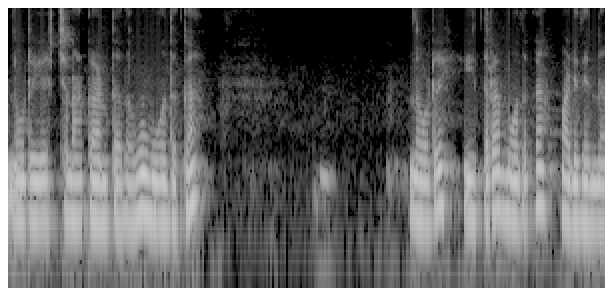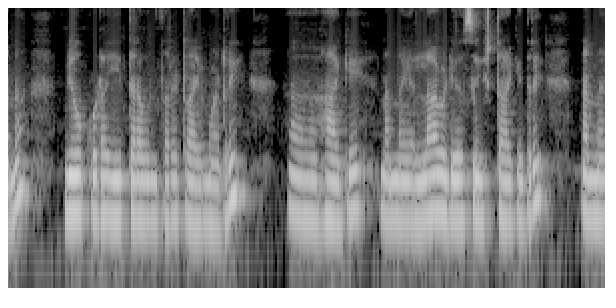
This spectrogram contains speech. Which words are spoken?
ನೋಡಿರಿ ಎಷ್ಟು ಚೆನ್ನಾಗಿ ಕಾಣ್ತದವು ಮೋದಕ. ನೋಡ್ರಿ, ಈ ಥರ ಮೋದಕ ಮಾಡಿದ್ದೀನಿ ನಾನು. ನೀವು ಕೂಡ ಈ ಥರ ಒಂದು ಸಾರಿ ಟ್ರೈ ಮಾಡಿರಿ ಹಾಗೆ ನನ್ನ ಎಲ್ಲ ವಿಡಿಯೋಸು ಇಷ್ಟ ಆಗಿದ್ರೆ ನನ್ನ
